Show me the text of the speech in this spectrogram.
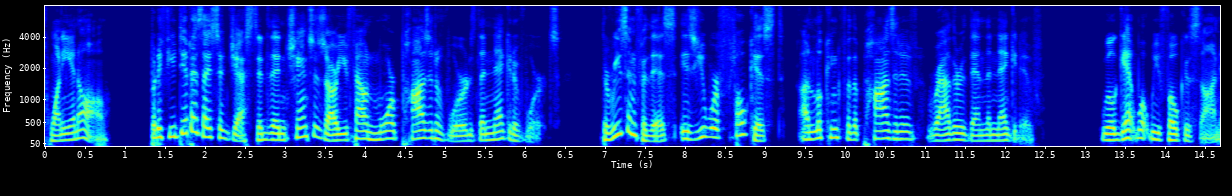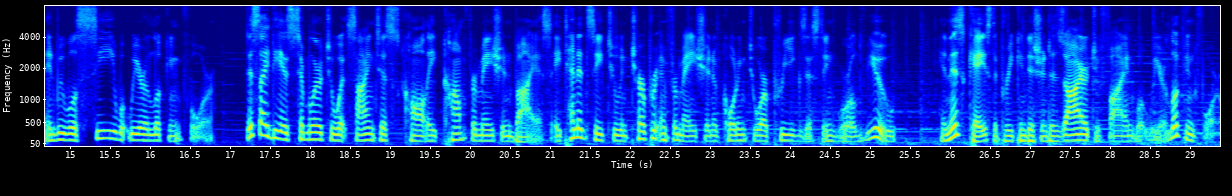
20 in all. But if you did as I suggested, then chances are you found more positive words than negative words. The reason for this is you were focused on looking for the positive rather than the negative. We'll get what we focused on and we will see what we are looking for. This idea is similar to what scientists call a confirmation bias, a tendency to interpret information according to our pre existing worldview. In this case, the preconditioned desire to find what we are looking for.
